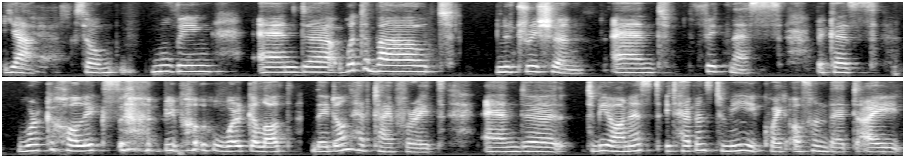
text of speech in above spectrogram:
Yeah, yes. so moving. And uh, what about nutrition and fitness? Because workaholics, people who work a lot, they don't have time for it. And uh, to be honest, it happens to me quite often that I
